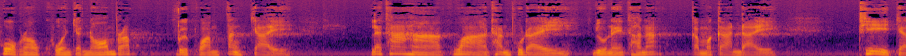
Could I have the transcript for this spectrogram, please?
พวกเราควรจะน้อมรับด้วยความตั้งใจ และถ้าหากว่าท่านผู้ใดอยู่ในฐานะกรรมการใด ที่จะ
